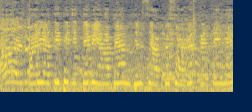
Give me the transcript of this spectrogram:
देंगे हमारे अतिथि जितने भी यहाँ पे हम दिल से आपका स्वागत करते हैं।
